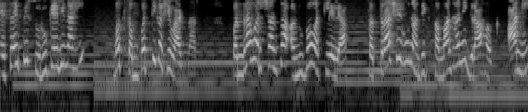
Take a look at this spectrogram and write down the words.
एस आय पी सुरू केली नाही मग संपत्ती कशी वाढणार? पंधरा वर्षांचा अनुभव असलेल्या सतराशेहून अधिक समाधानी ग्राहक आणि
